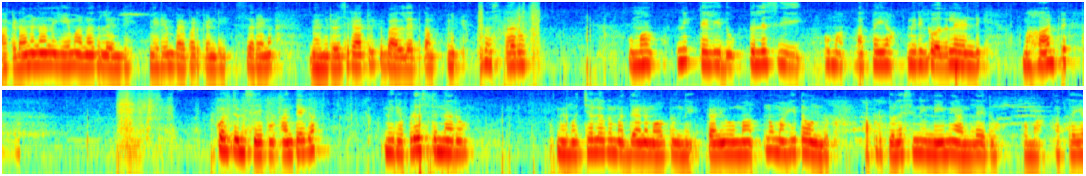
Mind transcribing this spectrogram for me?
అక్కడ నన్ను ఏం అనదులేండి. మీరేం భయపడకండి. సరేనా? మేము ఈరోజు రాత్రికి బయలుదేరుతాం. మీరు ఎప్పుడు వస్తారు? ఉమా నీకు తెలీదు. తులసి. ఉమా అత్తయ్య మీరు ఇంక వదిలేయండి. మహా అంటే కొంచెం సేపు. అంతేగా? మీరు ఎప్పుడు వస్తున్నారు మేము వచ్చేలోగా మధ్యాహ్నం అవుతుంది. కానీ ఉమా నువ్వు మహితో ఉండు. అప్పుడు తులసి నిన్నేమీ అనలేదు. ఉమా అత్తయ్య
